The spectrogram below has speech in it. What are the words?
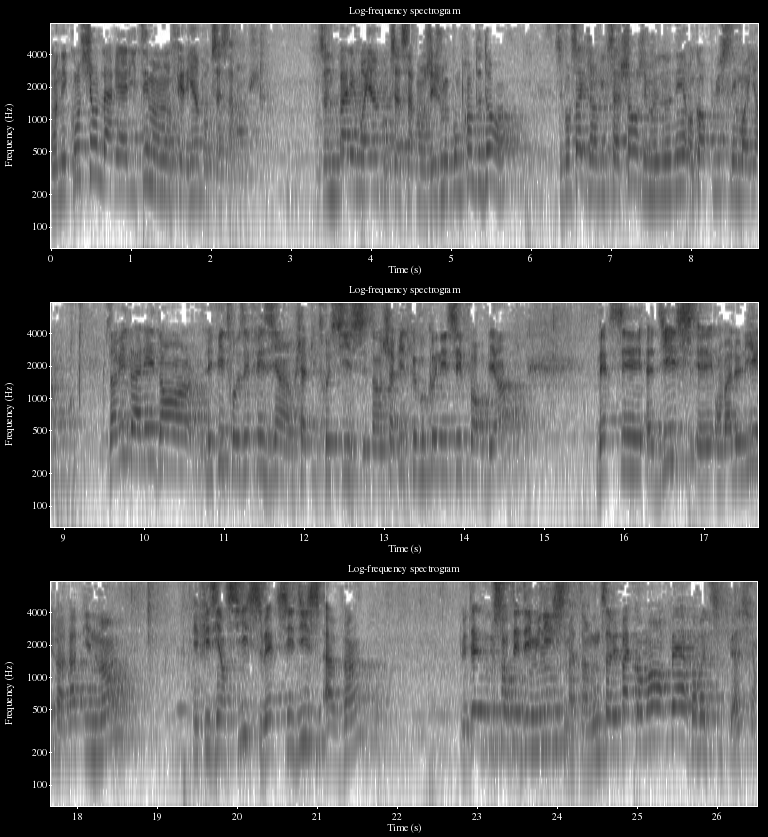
On est conscient de la réalité, mais on n'en fait rien pour que ça s'arrange. Ne donne pas les moyens pour que ça s'arrange. Et je me comprends dedans. Hein. C'est pour ça que j'ai envie que ça change et me donner encore plus les moyens. Je vous invite à aller dans l'épître aux Éphésiens, au chapitre 6. C'est un chapitre que vous connaissez fort bien. Verset 10, et on va le lire rapidement. Éphésiens 6, versets 10 à 20. Peut-être vous vous sentez démunis ce matin, vous ne savez pas comment faire dans votre situation.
